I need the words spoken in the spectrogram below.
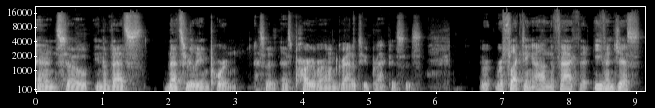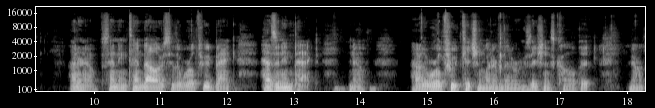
And so, you know, that's, that's really important as, a, as part of our own gratitude practices. Re- reflecting on the fact that even just, I don't know, sending $10 to the World Food Bank has an impact, you know, uh, the World Food Kitchen, whatever that organization is called that, you know,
